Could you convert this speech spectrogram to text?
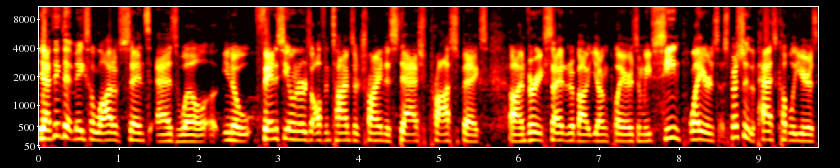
Yeah, I think that makes a lot of sense as well. Uh, you know, fantasy owners oftentimes are trying to stash prospects uh, and very excited about young players. And we've seen players, especially the past couple of years,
